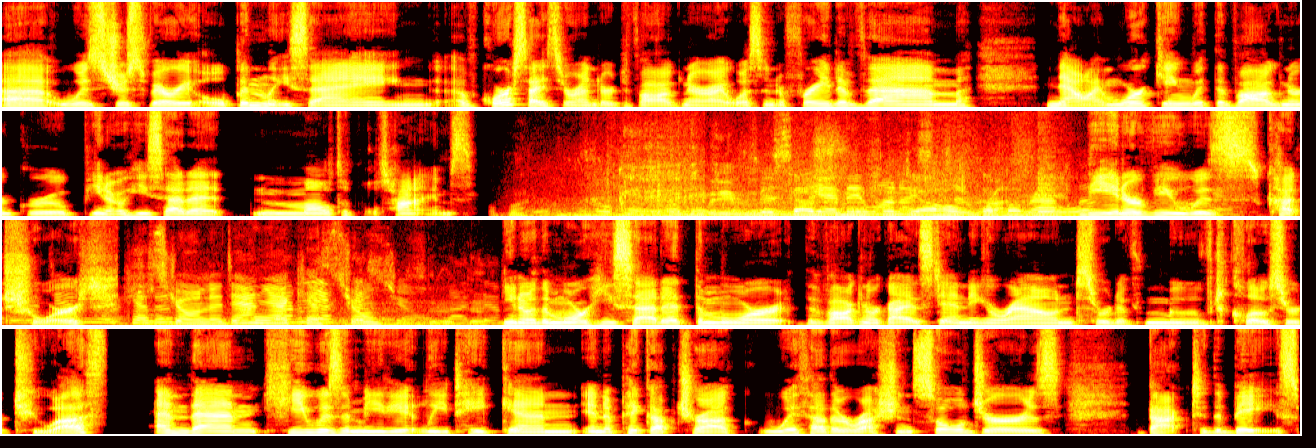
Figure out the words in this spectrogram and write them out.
uh, was just very openly saying, Of course, I surrendered to Wagner. I wasn't afraid of them. Now I'm working with the Wagner group. You know, he said it multiple times. The interview was cut short. You know, the more he said it, the more the Wagner guys standing around sort of moved closer to us. And then he was immediately taken in a pickup truck with other Russian soldiers back to the base.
